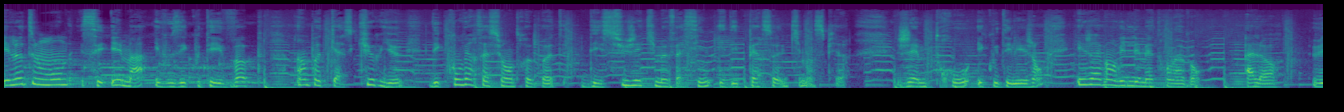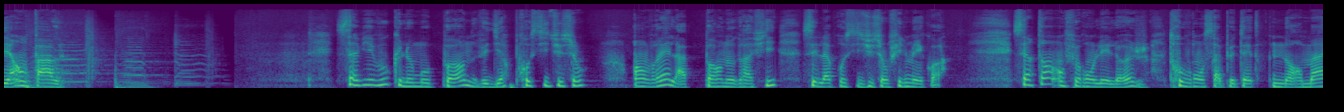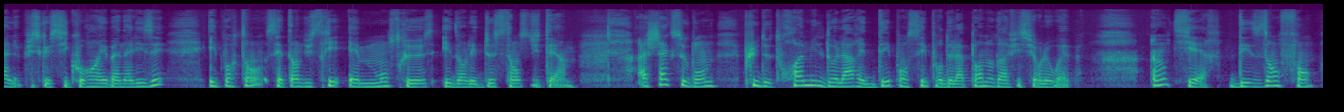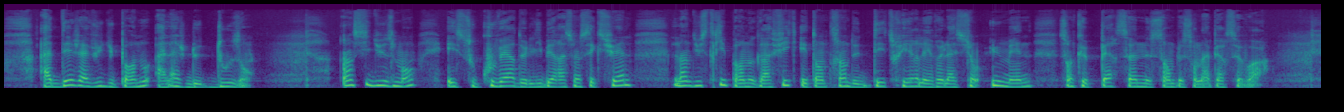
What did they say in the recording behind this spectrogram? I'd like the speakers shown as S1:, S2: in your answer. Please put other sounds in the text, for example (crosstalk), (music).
S1: Hello tout le monde, c'est Emma et vous écoutez VOP, un podcast curieux, des conversations entre potes, des sujets qui me fascinent et des personnes qui m'inspirent. J'aime trop écouter les gens et j'avais envie de les mettre en avant. Alors, viens, on parle. Saviez-vous que le mot porn veut dire prostitution? En vrai, la pornographie, c'est de la prostitution filmée, quoi. Certains en feront l'éloge, trouveront ça peut-être normal puisque si courant et banalisé, et pourtant cette industrie est monstrueuse et dans les deux sens du terme. À chaque seconde, plus de 3000 dollars est dépensé pour de la pornographie sur le web. Un tiers des enfants a déjà vu du porno à l'âge de 12 ans. Insidieusement et sous couvert de libération sexuelle, l'industrie pornographique est en train de détruire les relations humaines sans que personne ne semble s'en apercevoir.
